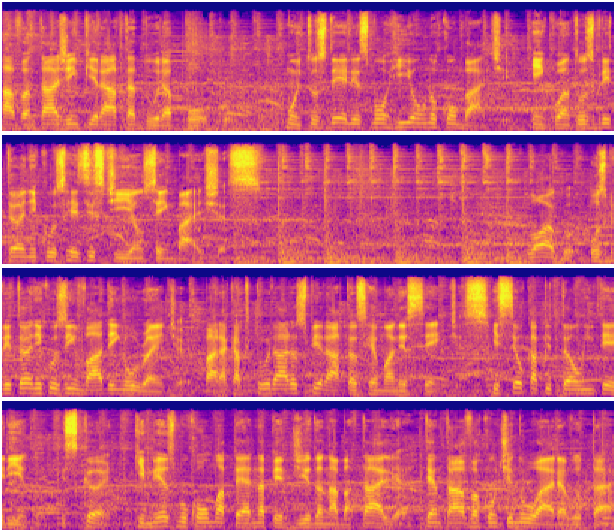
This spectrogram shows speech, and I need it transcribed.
A vantagem pirata dura pouco. Muitos deles morriam no combate, enquanto os britânicos resistiam sem baixas. Logo, os britânicos invadem o Ranger para capturar os piratas remanescentes e seu capitão interino, Skern, que, mesmo com uma perna perdida na batalha, tentava continuar a lutar.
